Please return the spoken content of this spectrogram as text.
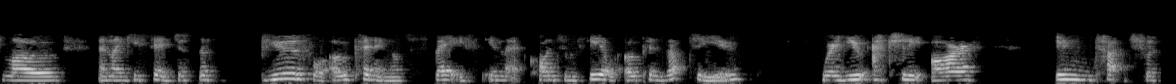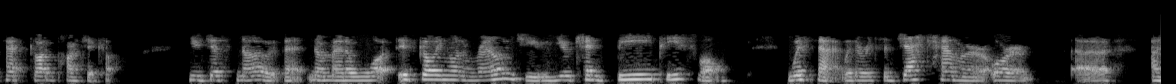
slow. And like you said, just this beautiful opening of space in that quantum field opens up to you where you actually are in touch with that God particle. You just know that no matter what is going on around you, you can be peaceful with that, whether it's a jackhammer or a, a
